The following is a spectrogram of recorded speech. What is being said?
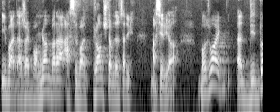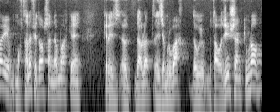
ای باید از رای بامیان بره اصل باید پلان شده بود از طریق مسیر یا. موضوع دیدگاه مختلفی داشتن در وقت که دولت رئیس جمهور وقت متوجه شدن که اونا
